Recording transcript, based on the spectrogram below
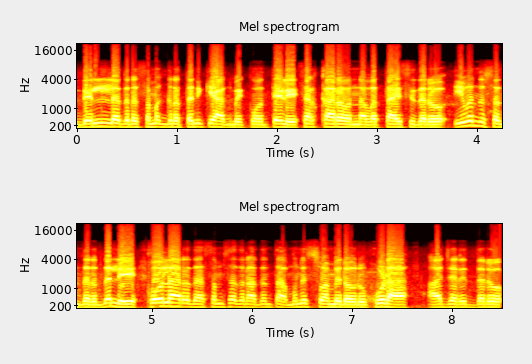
ಇದೆಲ್ಲದರ ಸಮಗ್ರ ತನಿಖೆ ಆಗ್ಬೇಕು ಅಂತೇಳಿ ಸರ್ಕಾರವನ್ನ ಒತ್ತಾಯಿಸಿದರು. ಈ ಒಂದು ಸಂದರ್ಭದಲ್ಲಿ ಕೋಲಾರದ ಸಂಸದರಾದಂತಹ ಮುನಿಸ್ವಾಮಿರವರು ಕೂಡ ಹಾಜರಿದ್ದರು.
